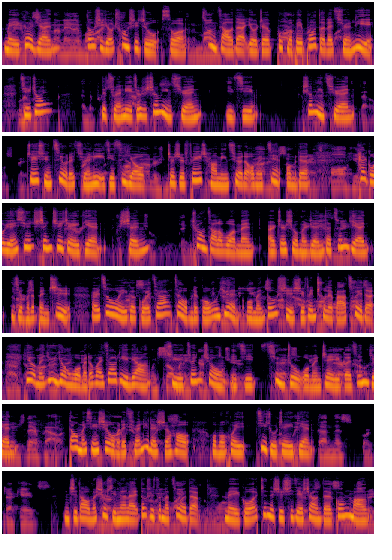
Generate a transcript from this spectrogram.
每个人都是由创始主所创造的，有着不可被剥夺的权利。其中的权利就是生命权以及生命权、追寻自由的权利以及自由，这是非常明确的。我们见我们的开国元勋深知这一点，神。创造了我们，而这是我们人的尊严以及我们的本质。而作为一个国家，在我们的国务院，我们都是十分出类拔萃的，因为我们运用我们的外交力量去尊重以及庆祝我们这一个尊严。当我们行使我们的权利的时候，我们会记住这一点。你知道，我们数十年来都是这么做的。美国真的是世界上的光芒，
